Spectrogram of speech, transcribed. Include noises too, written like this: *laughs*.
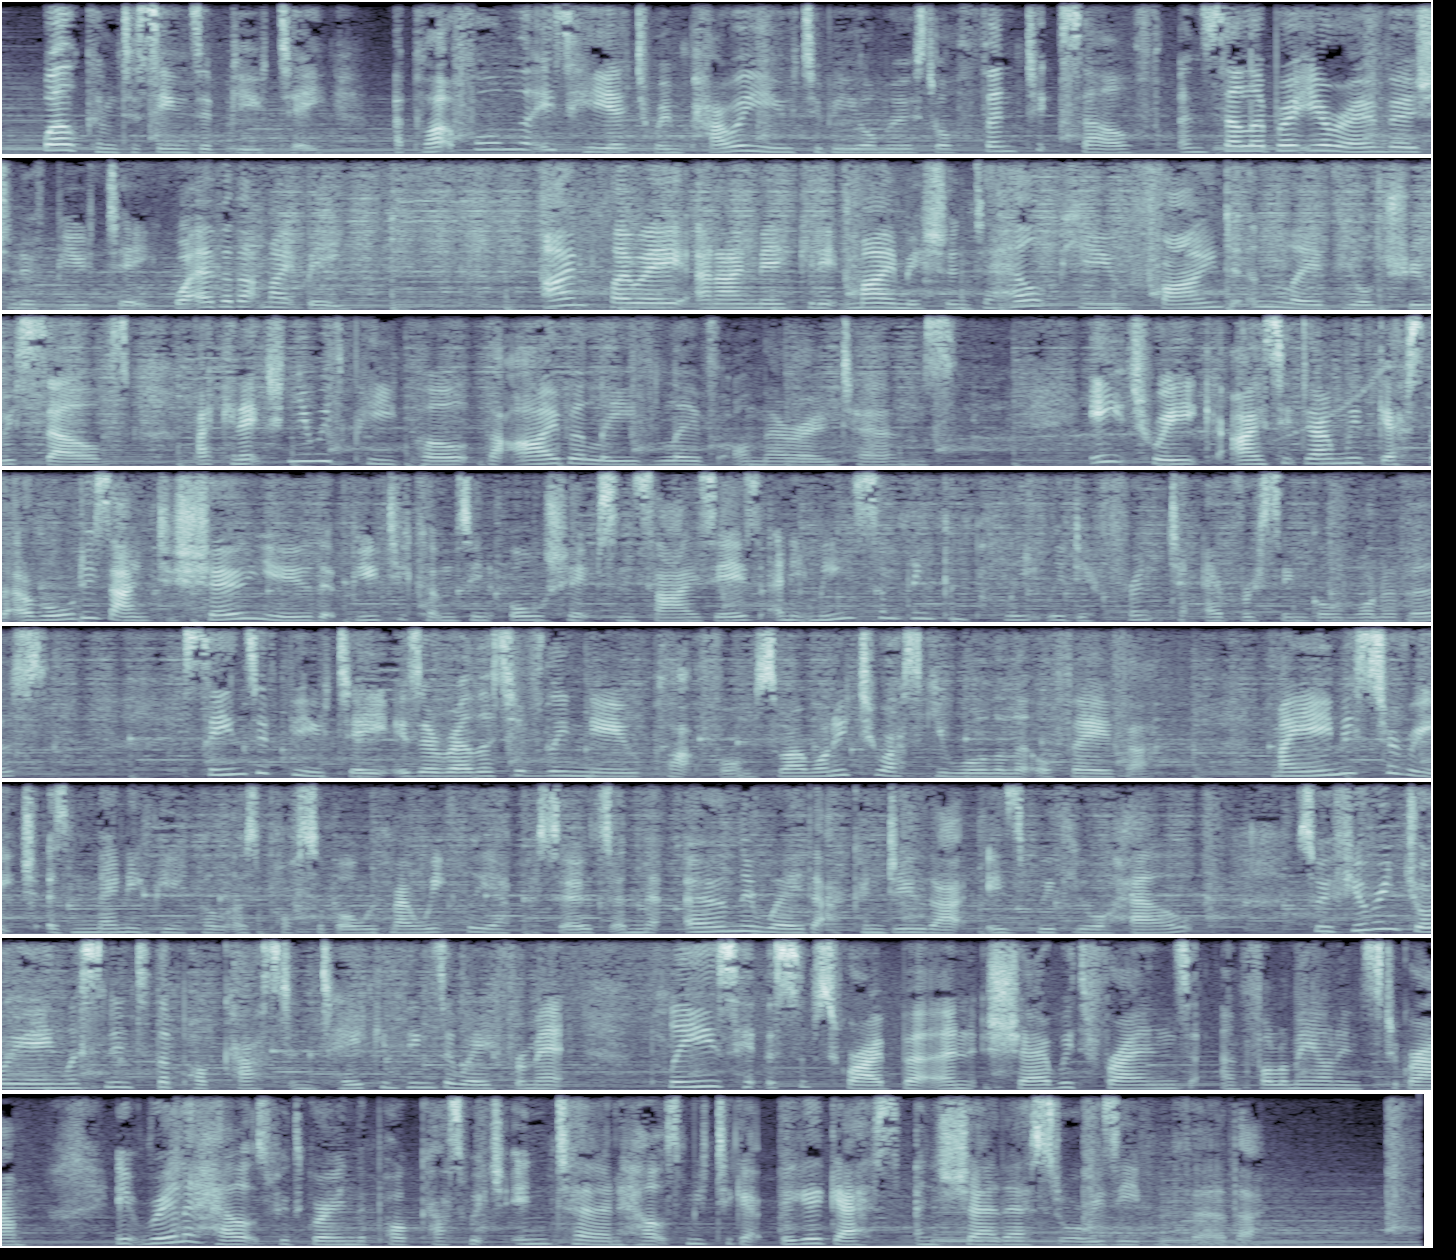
Welcome to Scenes of Beauty, a platform that is here to empower you to be your most authentic self and celebrate your own version of beauty, whatever that might be. I'm Chloe, and I'm making it my mission to help you find and live your truest selves by connecting you with people that I believe live on their own terms. Each week, I sit down with guests that are all designed to show you that beauty comes in all shapes and sizes, and it means something completely different to every single one of us. Scenes of Beauty is a relatively new platform, so I wanted to ask you all a little favour. My aim is to reach as many people as possible with my weekly episodes, and the only way that I can do that is with your help. So if you're enjoying listening to the podcast and taking things away from it, please hit the subscribe button, share with friends, and follow me on Instagram. It really helps with growing the podcast, which in turn helps me to get bigger guests and share their stories even further.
